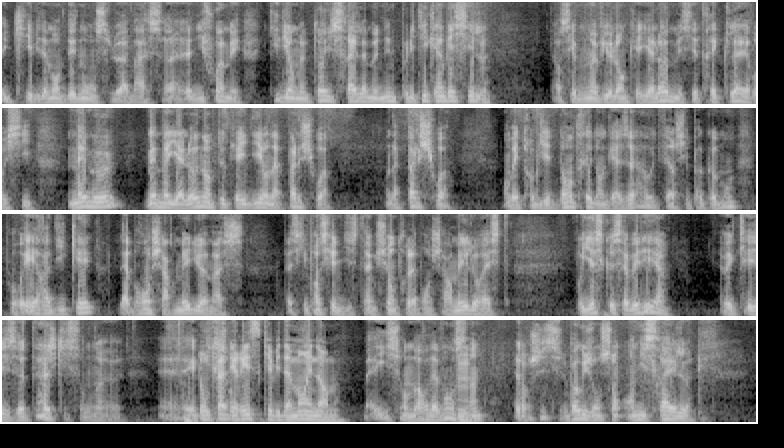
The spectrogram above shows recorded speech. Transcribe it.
euh, qui évidemment dénonce le Hamas à ni fois, mais qui dit en même temps Israël a mené une politique imbécile. Alors c'est moins violent qu'Ayalon, mais c'est très clair aussi. Même eux, même Ayalon, en tout cas, il dit on n'a pas le choix. On n'a pas le choix. On va être obligé d'entrer dans Gaza ou de faire je sais pas comment pour éradiquer la branche armée du Hamas. Parce qu'ils pensent qu'il y a une distinction entre la branche armée et le reste. Vous voyez ce que ça veut dire Avec les otages qui sont. euh, euh, Donc qui là, sont- des risques évidemment énormes. bah, ils sont morts d'avance. Mm. hein. Alors, je ne sais pas où ils en sont. En Israël,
